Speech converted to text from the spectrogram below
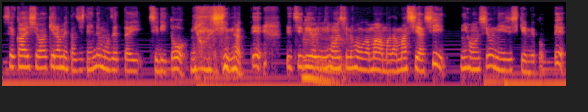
世界史を諦めた時点でもう絶対地理と日本史になってで地理より日本史の方がまあまだマシやし日本史を二次試験で取って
